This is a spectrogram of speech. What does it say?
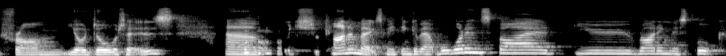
from your daughters, um, which kind of makes me think about well, what inspired you writing this book?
